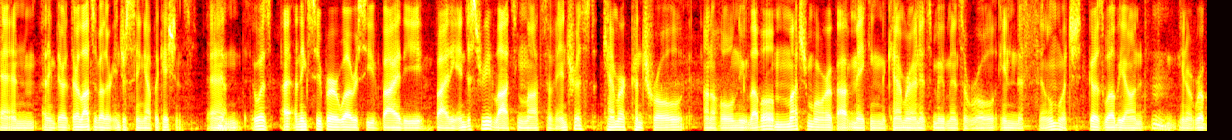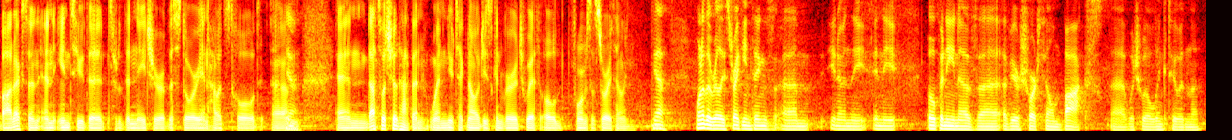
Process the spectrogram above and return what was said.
And I think there there are lots of other interesting applications. And it was I, I think super well received by the by the industry. Lots and lots of interest. Camera control on a whole new level. Much more about making the camera and its movements a role in the film, which goes well beyond you know robotics and, and into the sort of the nature of the story and how it's told. Um, Yeah. And that's what should happen when new technologies converge with old forms of storytelling. Yeah, one of the really striking things, um, you know, in the in the opening of uh, of your short film box, uh, which we'll link to in the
